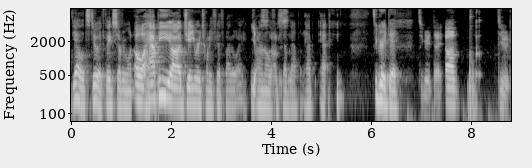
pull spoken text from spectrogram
yeah, let's do it. Thanks everyone. Oh, happy uh, January 25th, by the way. Yes, I don't know if obviously. we said that, but happy, happy. it's a great day. It's a great day. Um, dude,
